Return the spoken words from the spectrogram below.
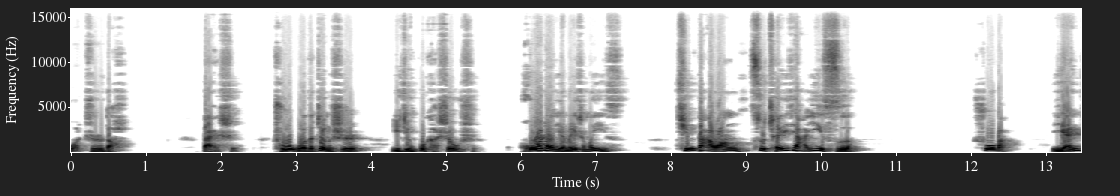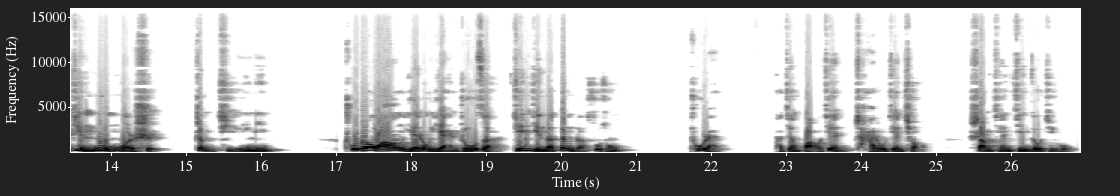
我知道，但是楚国的政事已经不可收拾，活着也没什么意思，请大王赐臣下一死。说罢，严禁怒目而视，正气凛凛。楚庄王也用眼珠子紧紧地瞪着苏从。突然，他将宝剑插入剑鞘，上前紧走几步，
